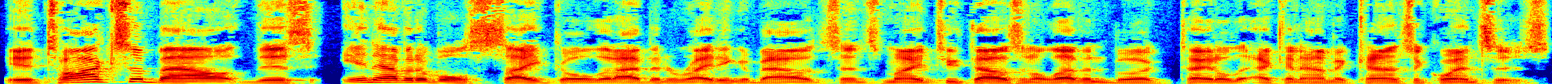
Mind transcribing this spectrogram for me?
it talks about this inevitable cycle that I've been writing about since my 2011 book titled Economic Consequences.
